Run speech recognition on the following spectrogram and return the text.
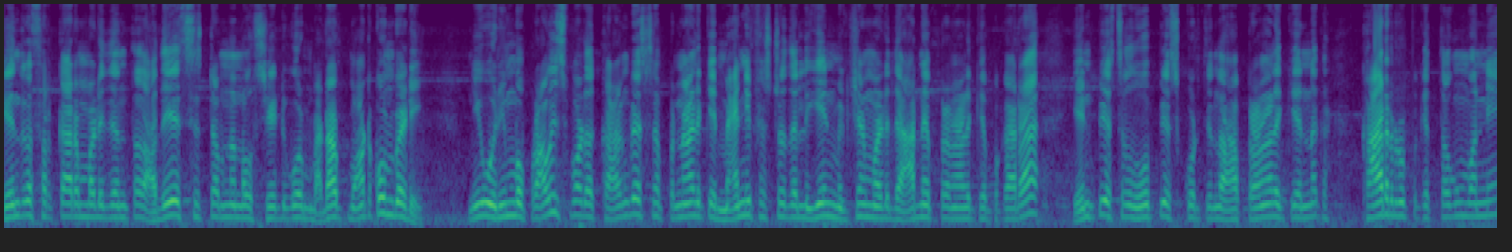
ಕೇಂದ್ರ ಸರ್ಕಾರ ಮಾಡಿದಂಥ ಅದೇ ಸಿಸ್ಟಮ್ನ ನಾವು ಸ್ಟೇಟ್ ಗೌರ್ಮೆಂಟ್ ಅಡಾಪ್ಟ್ ಮಾಡ್ಕೊಬೇಡಿ. ನೀವು ನಿಮ್ಮ ಪ್ರಾಮಿಸ್ ಮಾಡೋ ಕಾಂಗ್ರೆಸ್ನ ಪ್ರಣಾಳಿಕೆ ಮ್ಯಾನಿಫೆಸ್ಟೋದಲ್ಲಿ ಏನು ಮೆನ್ಷನ್ ಮಾಡಿದೆ? ಆರನೇ ಪ್ರಣಾಳಿಕೆ ಪ್ರಕಾರ N P S O P S ಕೊಡ್ತಿದ್ದ ಆ ಪ್ರಣಾಳಿಕೆಯನ್ನು ಕಾರ್ಯರೂಪಕ್ಕೆ ತಗೊಂಬನ್ನಿ.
